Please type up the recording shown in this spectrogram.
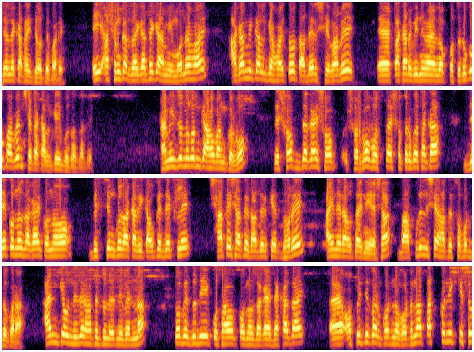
জেলে কাটাইতে হতে পারে। এই আশঙ্কার জায়গা থেকে আমি মনে হয় আগামীকালকে হয়তো তাদের সেভাবে টাকার বিনিময়ে লোক কতটুকু পাবেন, সেটা কালকেই বোঝা যাবে। আমি জনগণকে আহ্বান করব যে সব জায়গায় সব সর্বাবস্থায় সতর্ক থাকা, যে কোনো জায়গায় কোনো বিশৃঙ্খলাকারী কাউকে দেখলে সাথে সাথে তাদেরকে ধরে আইনের আওতায় নিয়ে আসা বা পুলিশের হাতে সপর্দ করা। আইন কেউ নিজের হাতে তুলে নেবেন না। তবে যদি কোথাও কোনো জায়গায় দেখা যায় অপ্রীতিকর কোনো ঘটনা তাৎক্ষণিক কিছু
